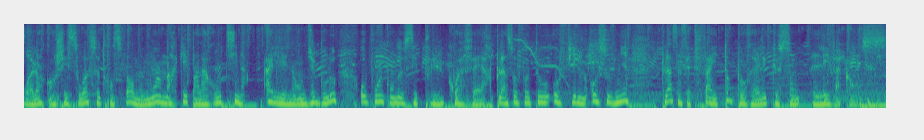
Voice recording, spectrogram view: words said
ou alors quand chez soi se transforme moins marqué par la routine aliénante du boulot, au point qu'on ne sait plus quoi faire. Place aux photos, aux films, aux souvenirs, place à cette faille temporelle que sont les vacances.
